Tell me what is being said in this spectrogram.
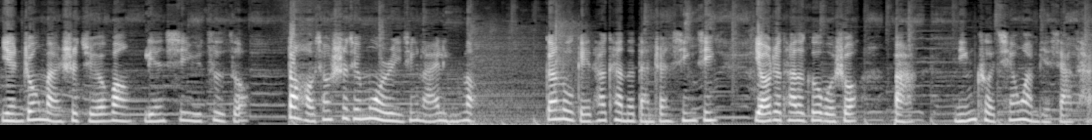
眼中满是绝望、怜惜与自责。倒好像世界末日已经来临了，甘露给他看得胆战心惊，摇着他的胳膊说：“爸，您可千万别瞎猜。”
